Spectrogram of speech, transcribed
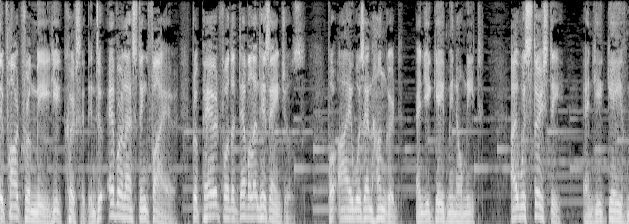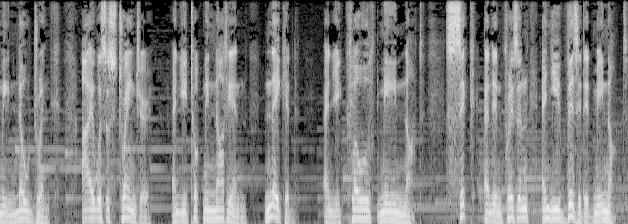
Depart from me, ye cursed, into everlasting fire, prepared for the devil and his angels. For I was an hungered, and ye gave me no meat. I was thirsty, and ye gave me no drink. I was a stranger, and ye took me not in, naked, and ye clothed me not, sick and in prison, and ye visited me not.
